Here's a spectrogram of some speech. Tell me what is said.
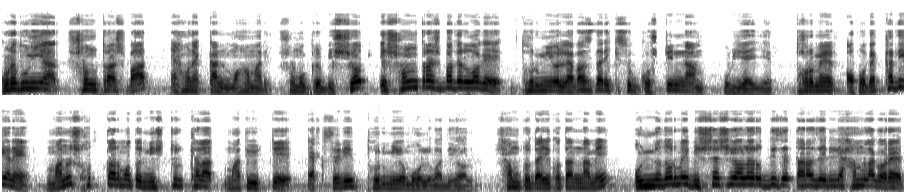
গোটা দুনিয়ার সন্ত্রাসবাদ এখন একখান মহামারী। সমগ্র বিশ্বত এই সন্ত্রাসবাদের লগে ধর্মীয় লেবাসদারি কিছু গোষ্ঠীর নাম উড়িয়াইয়ের ধর্মের অপব্যাখ্যা দিয়ে নে মানুষ হত্যার মতো নিষ্ঠুর খেলাত মাতি উঠতে এক শ্রেণির ধর্মীয় মৌলবাদী হল সাম্প্রদায়িকতার নামে অন্য ধর্মে বিশ্বাসী হলের উদ্দেশ্যে তারা যে ইল্লে হামলা করের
